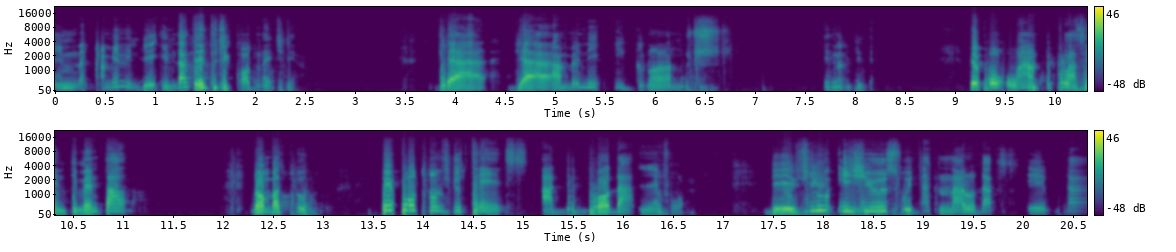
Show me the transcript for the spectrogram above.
In, I mean, in, the, in that entity called Nigeria, there, there are many ignorance in Nigeria. People, one, people are sentimental. Number two, people don't view things at the broader level. They view issues with that narrow, that's that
